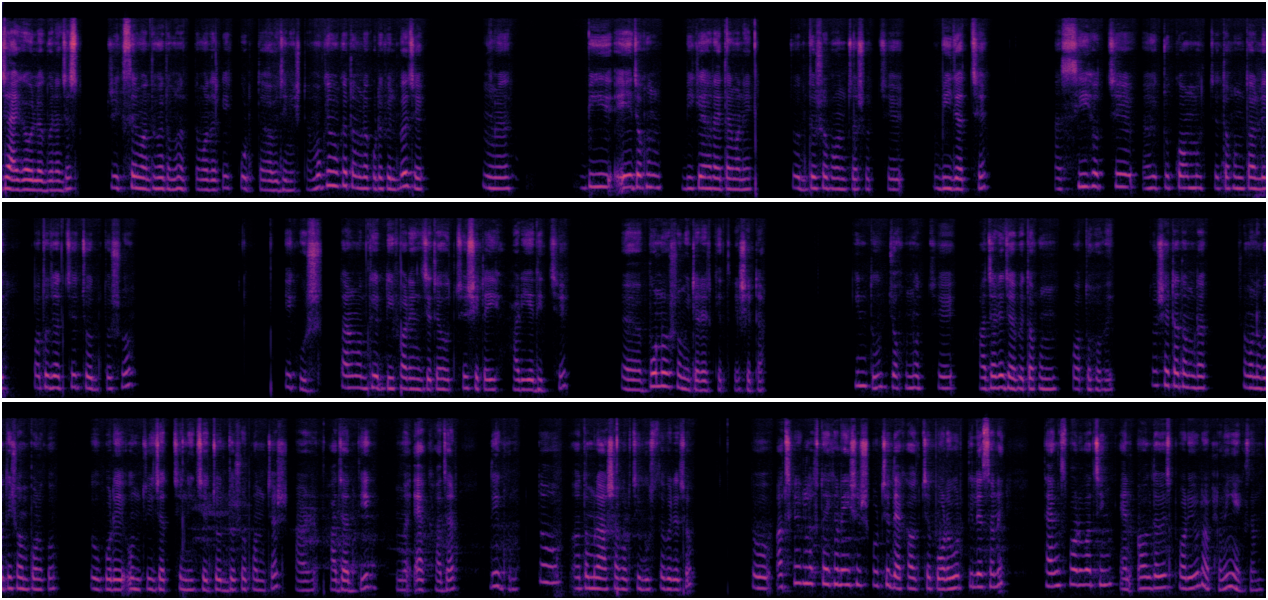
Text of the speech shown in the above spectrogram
জায়গাও লাগবে না জাস্ট ট্রিক্সের মাধ্যমে তোমরা তোমাদেরকে করতে হবে জিনিসটা মুখে মুখে তোমরা করে ফেলবে যে বি এ যখন বিকে হারায় তার মানে চোদ্দোশো পঞ্চাশ হচ্ছে বি যাচ্ছে আর সি হচ্ছে একটু কম হচ্ছে তখন তাহলে কত যাচ্ছে চোদ্দোশো একুশ তার মধ্যে ডিফারেন্স যেটা হচ্ছে সেটাই হারিয়ে দিচ্ছে পনেরোশো মিটারের ক্ষেত্রে সেটা কিন্তু যখন হচ্ছে হাজারে যাবে তখন কত হবে তো সেটা তোমরা সমানুপাতি সম্পর্ক তো উপরে উনত্রিশ যাচ্ছে নিচে চোদ্দোশো পঞ্চাশ আর হাজার দিয়ে এক হাজার দিয়ে গুণ তো তোমরা আশা করছি বুঝতে পেরেছ তো আজকের ক্লাসটা এখানেই শেষ করছি দেখা হচ্ছে পরবর্তী লেসনে Thanks for watching and all the best for your upcoming exam.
